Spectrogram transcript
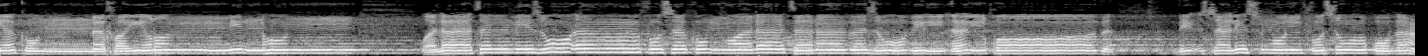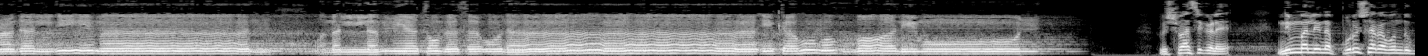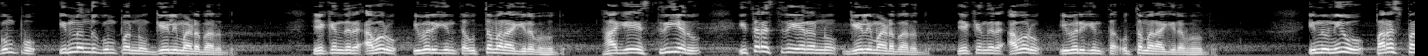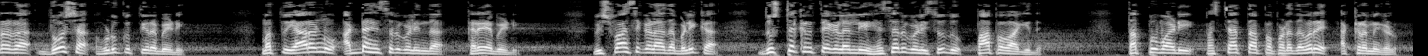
يكن خيرا منهن ولا تلمزوا أنفسكم ولا تنابزوا بالألقاب بئس الاسم الفسوق بعد الإيمان ومن لم يتب فأولئك هم الظالمون ವಿಶ್ವಾಸಿಗಳೇ ನಿಮ್ಮಲ್ಲಿನ ಪುರುಷರ ಒಂದು ಗುಂಪು ಇನ್ನೊಂದು ಗುಂಪನ್ನು ಗೇಲಿ ಮಾಡಬಾರದು ಏಕೆಂದರೆ ಅವರು ಇವರಿಗಿಂತ ಉತ್ತಮರಾಗಿರಬಹುದು. ಹಾಗೆಯೇ ಸ್ತ್ರೀಯರು ಇತರ ಸ್ತ್ರೀಯರನ್ನು ಗೇಲಿ ಮಾಡಬಾರದು. ಏಕೆಂದರೆ ಅವರು ಇವರಿಗಿಂತ ಉತ್ತಮರಾಗಿರಬಹುದು. ಇನ್ನು ನೀವು ಪರಸ್ಪರರ ದೋಷ ಹುಡುಕುತ್ತಿರಬೇಡಿ ಮತ್ತು ಯಾರನ್ನೂ ಅಡ್ಡ ಹೆಸರುಗಳಿಂದ ಕರೆಯಬೇಡಿ. ವಿಶ್ವಾಸಿಗಳಾದ ಬಳಿಕ ದುಷ್ಟಕೃತ್ಯಗಳಲ್ಲಿ ಹೆಸರುಗೊಳಿಸುವುದು ಪಾಪವಾಗಿದೆ. ತಪ್ಪು ಮಾಡಿ ಪಶ್ಚಾತ್ತಾಪ ಪಡೆದವರೇ ಅಕ್ರಮಿಗಳು.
